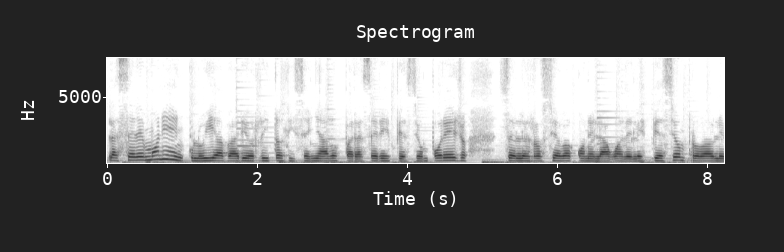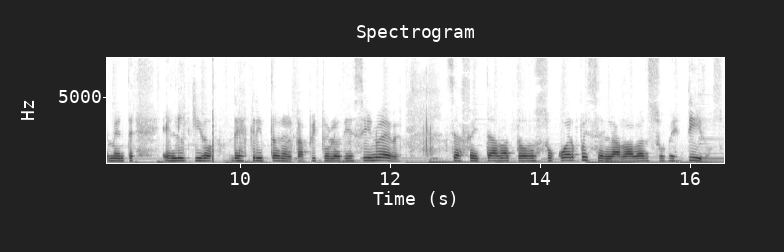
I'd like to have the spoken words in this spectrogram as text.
La ceremonia incluía varios ritos diseñados para hacer expiación por ello. Se les rociaba con el agua de la expiación, probablemente el líquido descrito en el capítulo 19. Se afeitaba todo su cuerpo y se lavaban sus vestidos.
